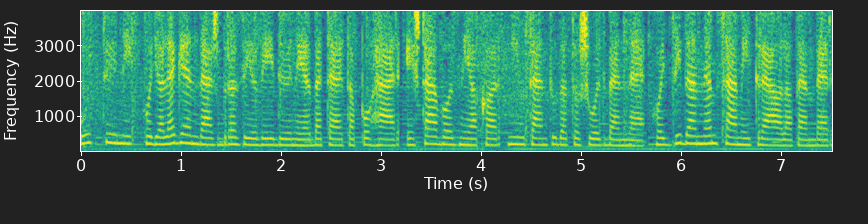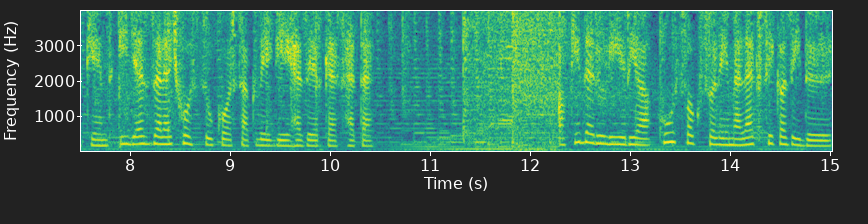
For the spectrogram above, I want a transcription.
Úgy tűnik, hogy a legendás brazil védőnél betelt a pohár, és távozni akar, miután tudatosult benne, hogy Zidane nem számít rá alapemberként, így ezzel egy hosszú korszak végéhez érkezhetett. A kiderül írja, 20 fok fölé melegszik az idő.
